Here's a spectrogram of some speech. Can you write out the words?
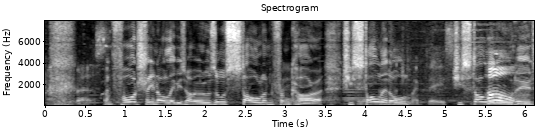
works. The best. Unfortunately not, Libby's mum. It was all stolen from Kara. She stole it all. My face. She stole it all, Home. dude.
